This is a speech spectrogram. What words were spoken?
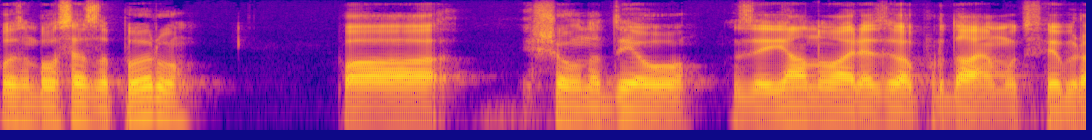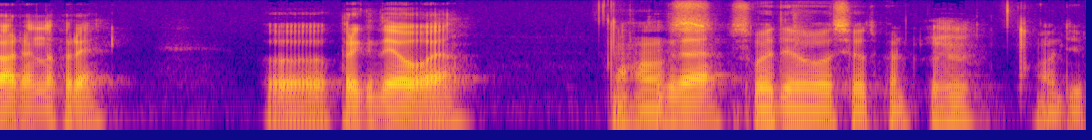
potem sem pa vse zaprl, pa šel na delo, zdaj januarja, zdaj pa prodajam od februarja naprej, uh, prek dela. Aha, da- svoj del si odprl. Mhm. Odi,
